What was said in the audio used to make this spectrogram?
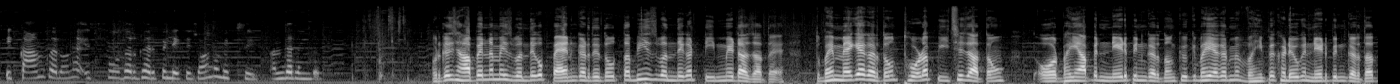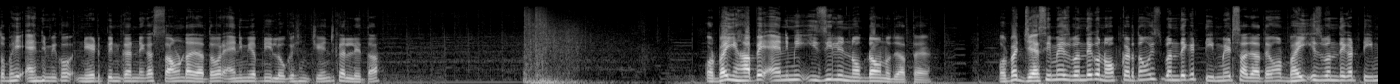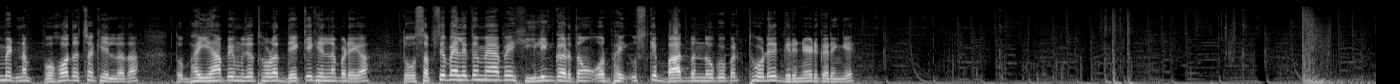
एक काम करो ना, इसको उधर घर पे लेके जाओ ना मिक्सी अंदर अंदर। और गैस यहाँ पे ना मैं इस बंदे को पैन कर देता हूँ, तभी इस बंदे का टीममेट आ जाता है। तो भाई मैं क्या करता हूँ, थोड़ा पीछे जाता हूँ और भाई यहाँ पे नेट पिन करता हूँ, क्योंकि भाई अगर मैं वहीं पे खड़े होकर नेट पिन करता तो भाई एनिमी को नेट पिन करने का साउंड आ जाता और एनिमी अपनी लोकेशन चेंज कर लेता। और भाई यहाँ पे एनिमी इजीली नॉकडाउन हो जाता है। और भाई जैसे मैं इस बंदे को नॉक करता हूँ, इस बंदे के टीममेट्स आ जाते हैं और भाई इस बंदे का टीममेट ना बहुत अच्छा खेल रहा था। तो भाई यहाँ पे मुझे थोड़ा देख के खेलना पड़ेगा। तो सबसे पहले तो मैं यहाँ पे हीलिंग करता हूँ और भाई उसके बाद बंदों के ऊपर थोड़े ग्रेनेड करेंगे।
